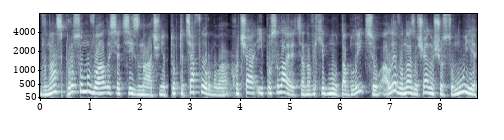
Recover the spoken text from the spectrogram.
в нас просумувалися ці значення. Тобто ця формула, хоча і посилається на вихідну таблицю, але вона, звичайно, що сумує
